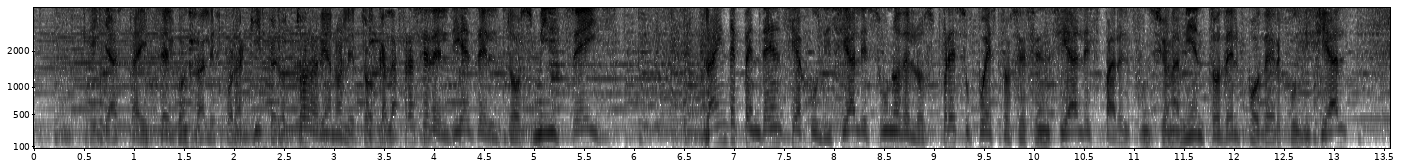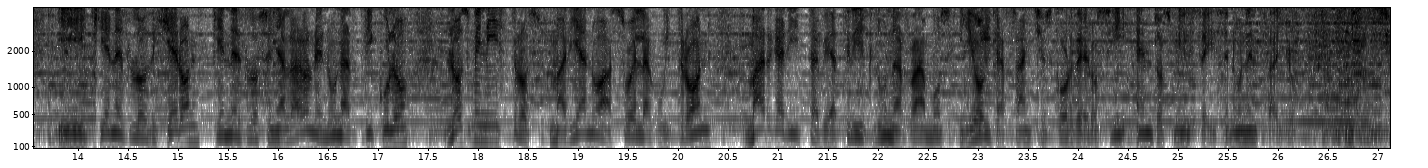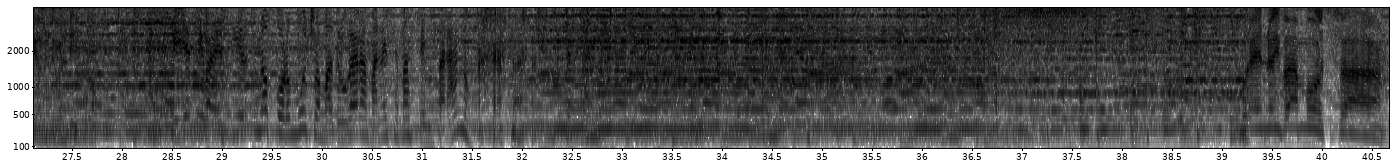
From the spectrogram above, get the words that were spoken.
Que ya está Itzel González por aquí, pero todavía no le toca. La frase del día es del 2006. La independencia judicial es uno de los presupuestos esenciales para el funcionamiento del Poder Judicial ¿Y quiénes lo dijeron? ¿Quiénes lo señalaron en un artículo? Los ministros Mariano Azuela Huitrón, Margarita Beatriz Luna Ramos y Olga Sánchez Cordero, sí, en 2006, en un ensayo, introducción de un libro. Y ya te iba a decir, no por mucho madrugar amanece más temprano. bueno, y vamos a...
